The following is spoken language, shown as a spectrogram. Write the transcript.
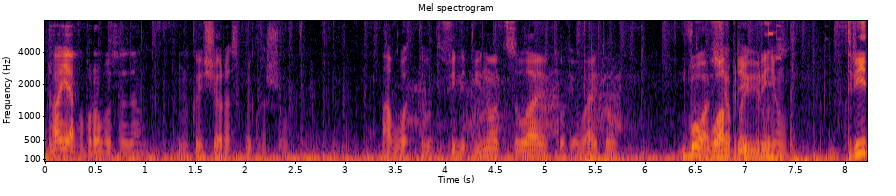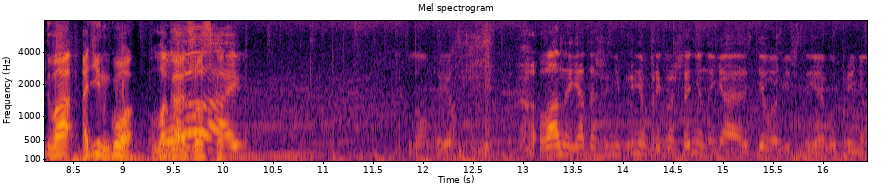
Давай я попробую создам. Ну-ка еще раз приглашу. А вот тут Филиппину отсылаю, кофе Вайту. Во, Во, все при- принял. 3, 2, 1, го! Лагает жестко. Куда он поехал? Ладно, я даже не принял приглашение, но я сделал вид, что я его принял.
